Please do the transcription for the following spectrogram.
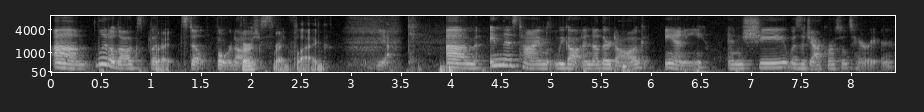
Um, little dogs, but Right. still four dogs. First red flag. Yeah. Um, in this time, we got another dog, Annie, and she was a Jack Russell Terrier.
